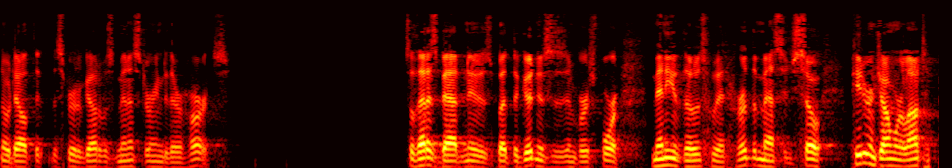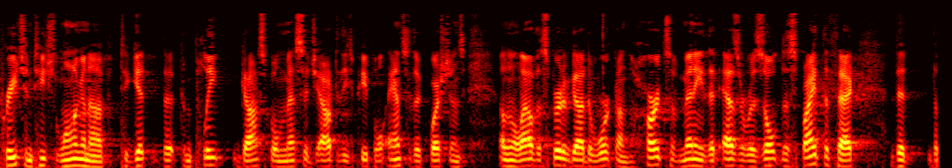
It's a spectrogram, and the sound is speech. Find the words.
No doubt that the Spirit of God was ministering to their hearts. So that is bad news, but the good news is in verse 4. Many of those who had heard the message. So Peter and John were allowed to preach and teach long enough to get the complete gospel message out to these people, answer their questions, and allow the Spirit of God to work on the hearts of many that as a result, despite the fact that the,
